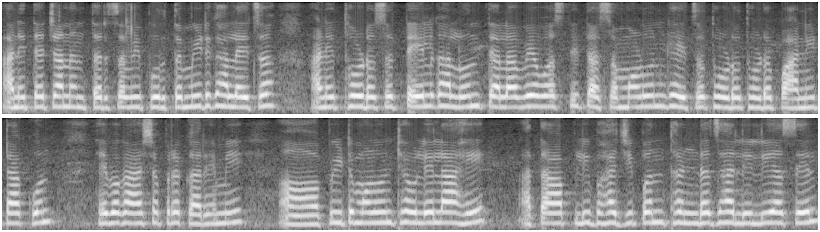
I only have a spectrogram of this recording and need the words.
आणि त्याच्यानंतर चवीपुरतं मीठ घालायचं आणि थोडंसं तेल घालून त्याला व्यवस्थित असं मळून घ्यायचं. थोडं थोडं पाणी टाकून. हे बघा अशा प्रकारे मी पीठ मळून ठेवलेलं आहे. आता आपली भाजी पण थंड झालेली असेल.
